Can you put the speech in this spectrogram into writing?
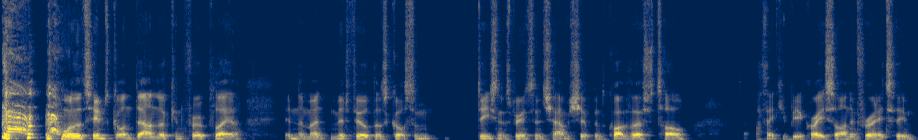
one of the teams gone down looking for a player in the midfield that's got some decent experience in the championship and quite versatile. I think he'd be a great signing for any team.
